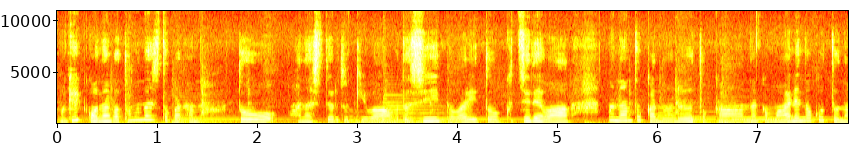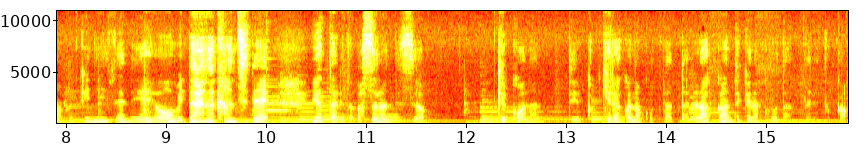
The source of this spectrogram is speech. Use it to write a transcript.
まあ、結構なんか友達とかと話してる時は私と割と口では、まあ、なんとかなるとかなんか周りのことなんか気にせんでええよみたいな感じで言ったりとかするんですよ結構なんていうか気楽なことだったり楽観的なことだったりとか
